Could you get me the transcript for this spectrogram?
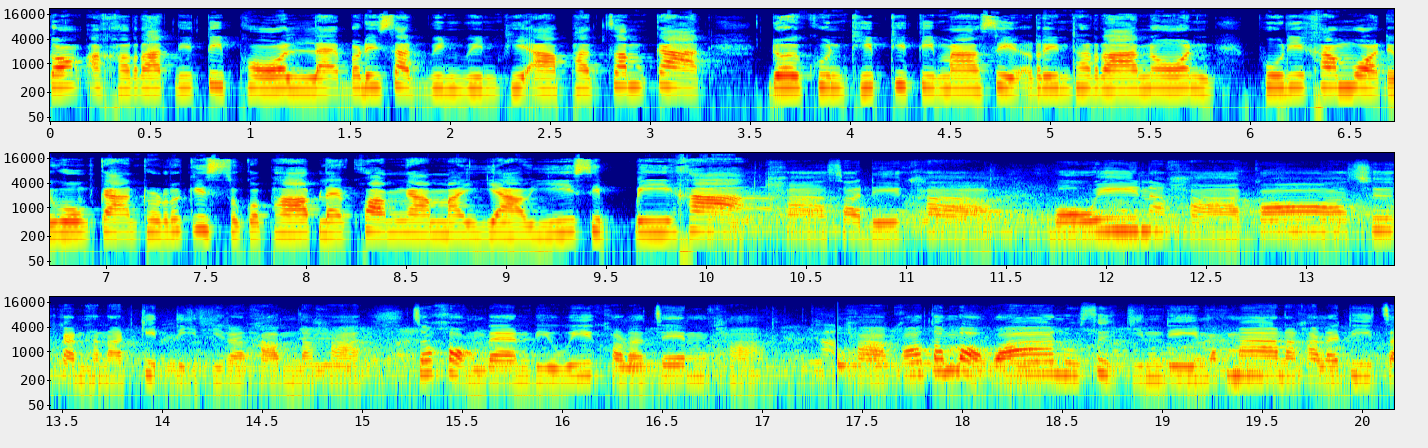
ก้องอัครรัตน์นิติพล และบริษัทวินวินพีอาร์พัฒจำกัด โดยคุณทิพย์ทิติมาสิรินทรานนท์ผู้ที่คำวอดในวงการธุรกิจสุขภาพและความงามมายาว 20 ปีค่ะ ค่ะ สวัสดีค่ะ โบวี่นะคะ ก็ชื่อกันธนัทกิตติธีรธรรมนะคะ เจ้าของแบรนด์บิววีคอลลาเจนค่ะ ค่ะก็ต้องบอกว่ารู้สึกยินดีมากๆนะคะ และดีใจ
